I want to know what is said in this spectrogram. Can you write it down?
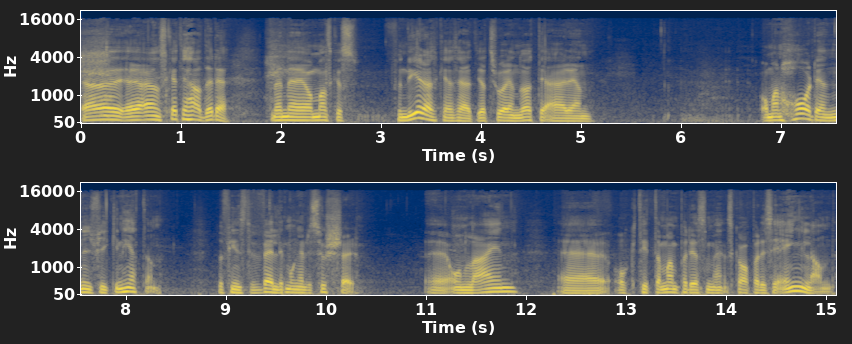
på. Jag, jag önskar att jag hade det. Men eh, om man ska fundera kan jag säga att jag tror ändå att det är en... Om man har den nyfikenheten, då finns det väldigt många resurser eh, online Eh, och tittar man på det som skapades i England,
